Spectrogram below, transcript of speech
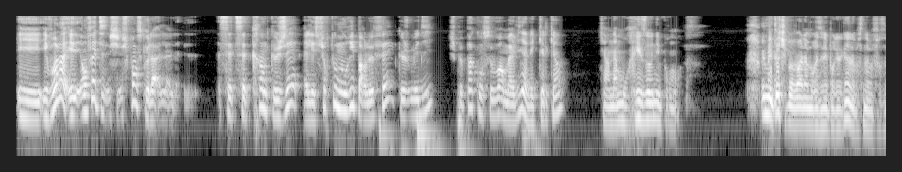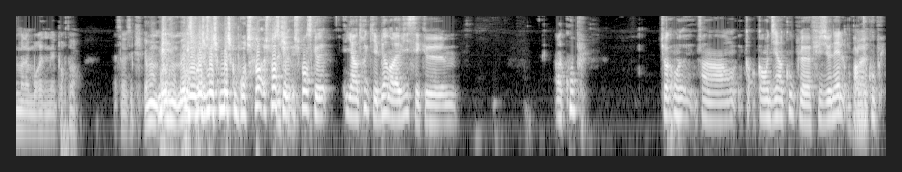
et, et voilà. Et en fait, je, pense que la, la- cette, cette crainte que j'ai, elle est surtout nourrie par le fait que je me dis, je peux pas concevoir ma vie avec quelqu'un qui a un amour raisonné pour moi. Oui, mais toi, tu peux avoir l'amour raisonné pour quelqu'un, la personne n'a pas forcément l'amour raisonné pour toi. Ça aussi. Mais, je- comprends. Je pense, je pense que, je pense que il y a un truc qui est bien dans la vie, c'est que un couple, tu vois, on- enfin, quand, quand on dit un couple fusionnel, on parle Ouais. du couple,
